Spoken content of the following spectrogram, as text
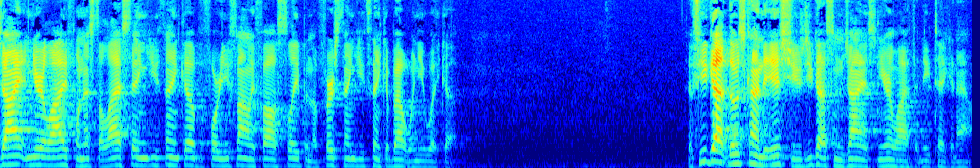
giant in your life when it's the last thing you think of before you finally fall asleep and the first thing you think about when you wake up. If you got those kind of issues, you got some giants in your life that need taken out.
